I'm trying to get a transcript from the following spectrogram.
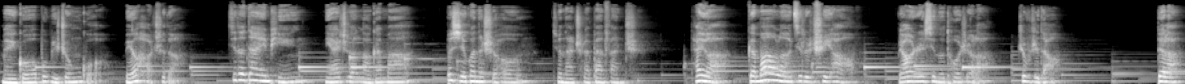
美国不比中国没有好吃的，记得带一瓶你爱吃的老干妈，不习惯的时候就拿出来拌饭吃。还有啊。感冒了记得吃药，不要任性的拖着了，知不知道？对了，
